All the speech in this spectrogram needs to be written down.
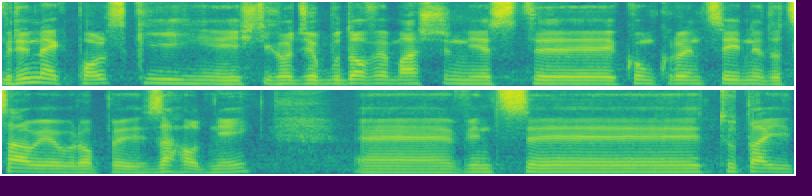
Rynek polski, jeśli chodzi o budowę maszyn, jest e, konkurencyjny do całej Europy Zachodniej, E, więc e, tutaj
